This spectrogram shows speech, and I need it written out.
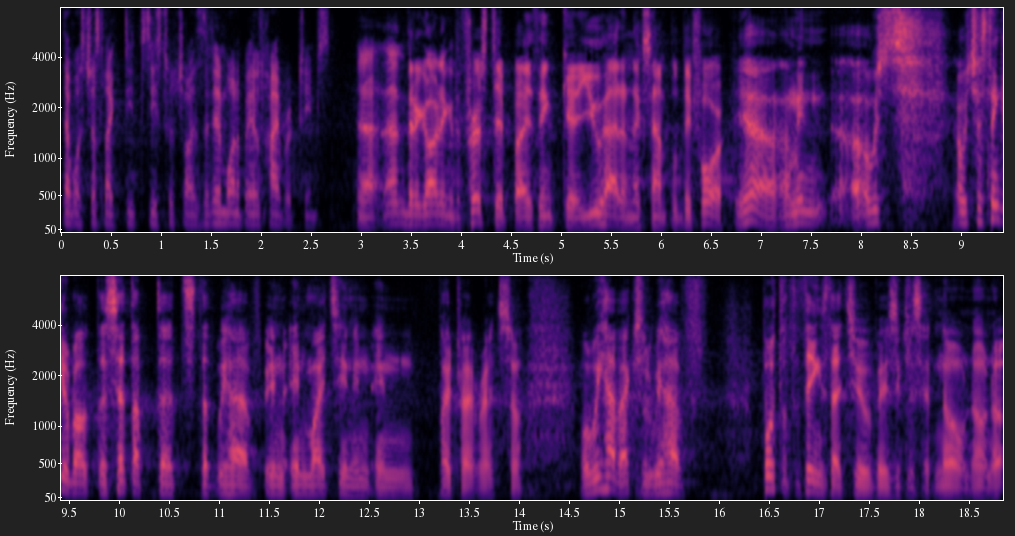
that was just like these two choices. They didn't want to build hybrid teams. Yeah, and regarding the first tip, I think uh, you had an example before. Yeah, I mean, I was, I was just thinking about the setup that that we have in in my team in in Pipedrive, right? So, well, we have actually we have both of the things that you basically said no, no, no.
